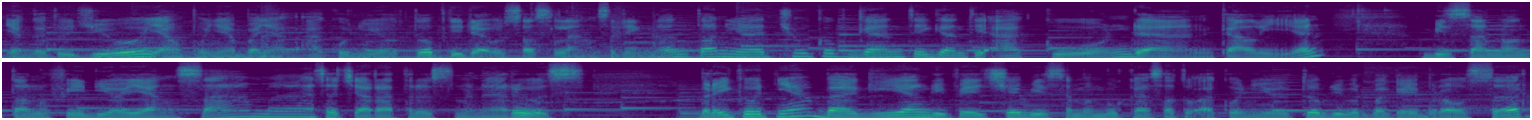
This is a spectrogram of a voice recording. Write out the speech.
Yang ketujuh, yang punya banyak akun Youtube tidak usah selang-seling nonton ya. Cukup ganti-ganti akun dan kalian bisa nonton video yang sama secara terus-menerus. Berikutnya, bagi yang di PC bisa membuka satu akun YouTube di berbagai browser,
